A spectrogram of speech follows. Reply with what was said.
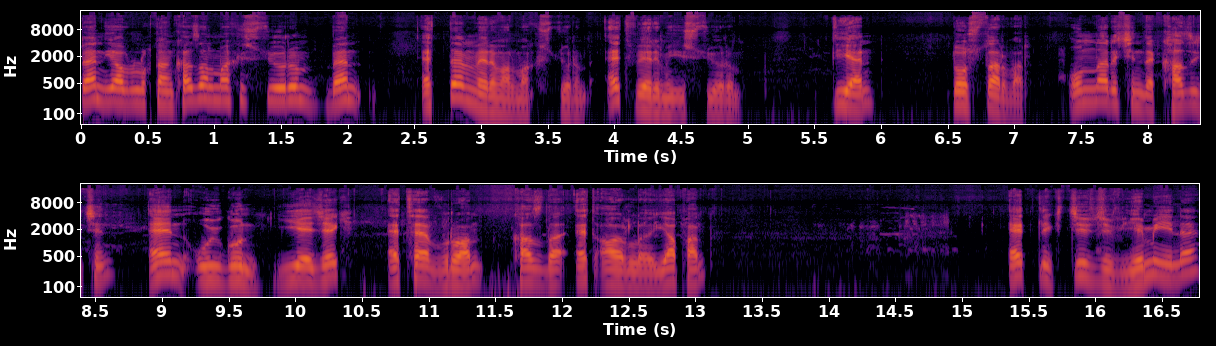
ben yavruluktan kaz almak istiyorum. Ben etten verim almak istiyorum. Et verimi istiyorum diyen dostlar var. Onlar için de kaz için en uygun yiyecek ete vuran, kazda et ağırlığı yapan etlik civciv yemi ile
